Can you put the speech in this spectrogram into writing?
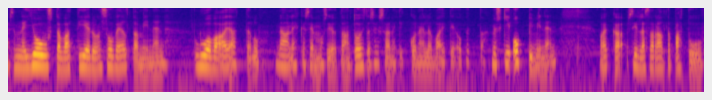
semmoinen joustava tiedon soveltaminen, luova ajattelu. Nämä on ehkä semmoisia, joita on toistaiseksi ainakin koneelle vaikea opettaa. Myöskin oppiminen, vaikka sillä saralla tapahtuu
